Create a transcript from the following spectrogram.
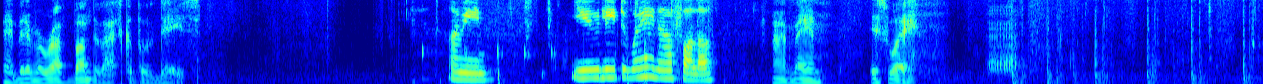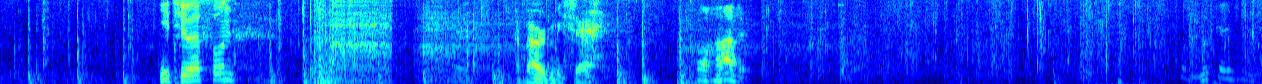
Been a bit of a rough bump the last couple of days. I mean, you lead the way and I'll follow. All right, ma'am. This way. You two have fun. Pardon me, sir. Oh, harder. Look at you.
